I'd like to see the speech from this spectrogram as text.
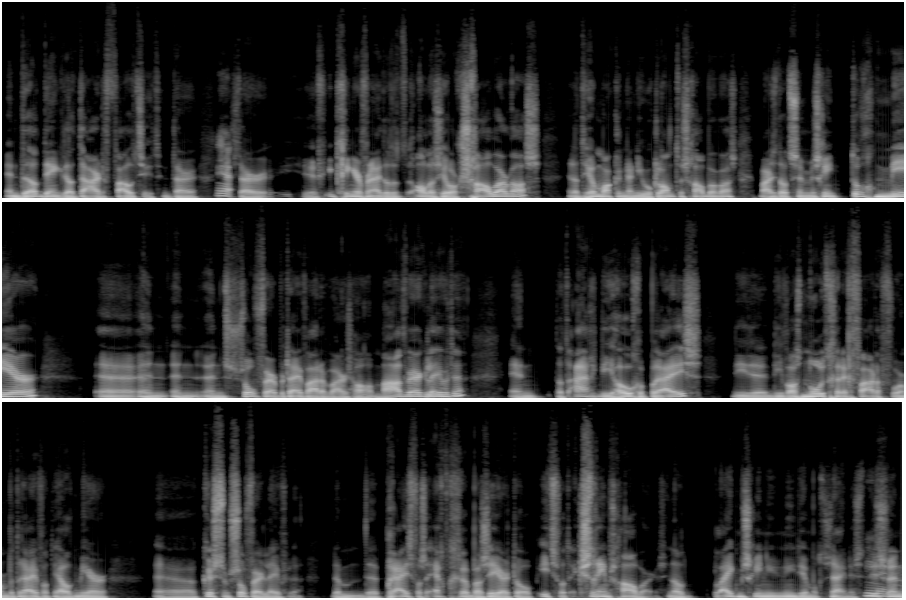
En dat denk ik dat daar de fout zit. Daar, Ja. dus daar, ik ging ervan uit dat het alles heel erg schaalbaar was. En dat het heel makkelijk naar nieuwe klanten schaalbaar was. Maar dat ze misschien toch meer eh, een, een, een softwarebedrijf waren waar ze al maatwerk leverden. En dat eigenlijk die hoge prijs, die, eh, die was nooit gerechtvaardigd voor een bedrijf wat, ja, wat meer eh, custom software leverde. De, de prijs was echt gebaseerd op iets wat extreem schaalbaar is. En dat blijkt misschien nu niet helemaal te zijn. Dus het is een,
